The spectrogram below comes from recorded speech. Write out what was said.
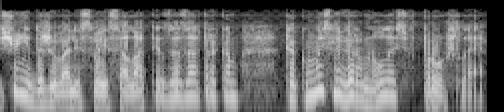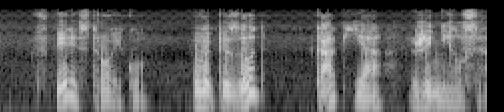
еще не доживали свои салаты за завтраком, как мысль вернулась в прошлое, в перестройку, в эпизод «Как я женился».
